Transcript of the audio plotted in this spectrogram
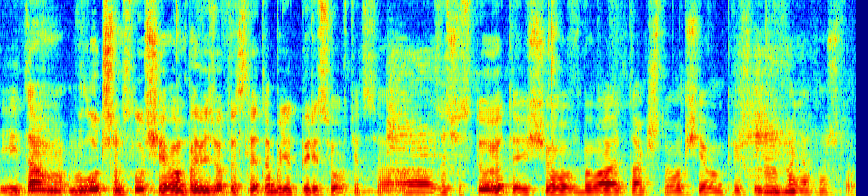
И там в лучшем случае вам повезет, если это будет пересортиться. А зачастую это еще бывает так, что вообще вам пришлют Мгм. непонятно что.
